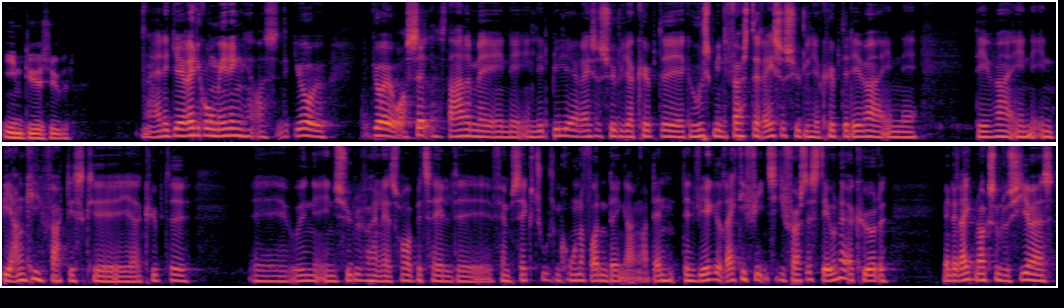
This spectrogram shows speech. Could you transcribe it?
i en dyr cykel. Ja, det giver rigtig god mening, og det gjorde jo, det gjorde jeg jo også selv. Jeg startede med en, øh, en lidt billigere racercykel, jeg købte. Jeg kan huske, min første racercykel, jeg købte, det var en, øh, det var en, en Bianchi faktisk. Øh, jeg købte øh, uden en cykelforhandler. Jeg tror, jeg betalte 5-6.000 kroner for den dengang, og den, den virkede rigtig fint til de første stævner, jeg kørte. Men det er rigtigt nok, som du siger, Mads,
